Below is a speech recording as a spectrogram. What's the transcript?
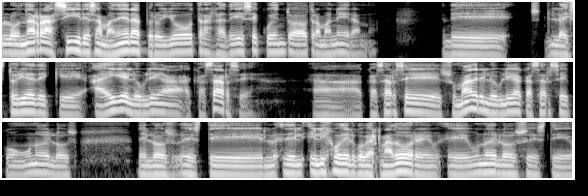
lo narra así, de esa manera, pero yo trasladé ese cuento a otra manera, ¿no? De la historia de que a ella le obliga a casarse, a casarse, su madre le obliga a casarse con uno de los, de los, este, el, el hijo del gobernador, eh, eh, uno de los, este,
